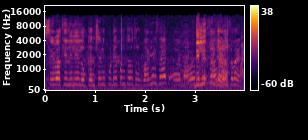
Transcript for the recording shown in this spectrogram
सेवा केलेली आहे लोकांची आणि पुढे पण करत राहू. दिल्लीत पण करणार.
